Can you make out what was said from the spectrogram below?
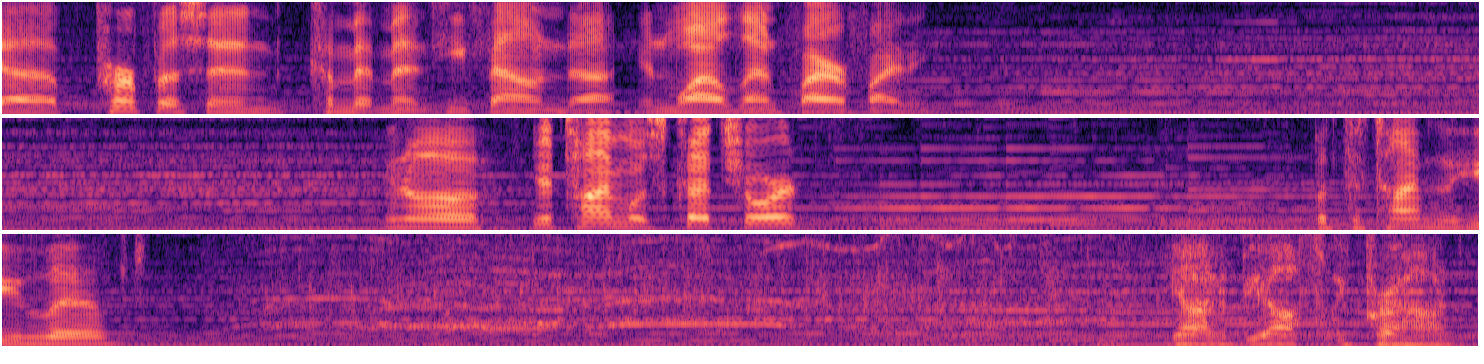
uh, purpose and commitment he found uh, in wildland firefighting. You know, your time was cut short, but the time that you lived, you ought to be awfully proud.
